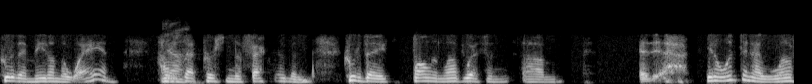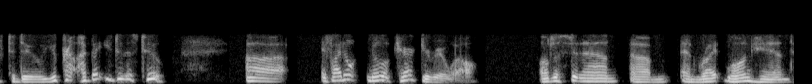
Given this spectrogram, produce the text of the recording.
who do they meet on the way, and how yeah. does that person affect them, and who do they fall in love with, and um, you know, one thing I love to do, you, pro- I bet you do this too. Uh, if I don't know a character very well, I'll just sit down um, and write longhand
